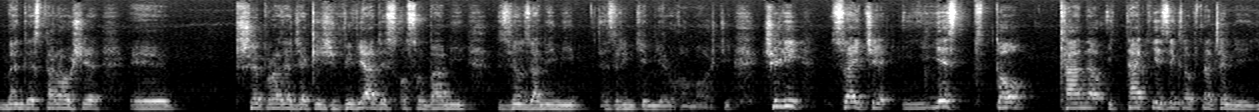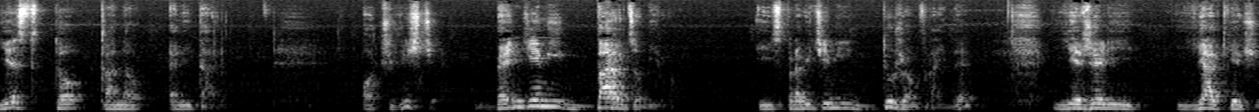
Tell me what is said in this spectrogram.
będę starał się y, przeprowadzać jakieś wywiady z osobami związanymi z rynkiem nieruchomości. Czyli słuchajcie, jest to kanał i tak jest jego oznaczenie, jest to kanał elitarny. Oczywiście będzie mi bardzo miło i sprawicie mi dużą frajdę, jeżeli jakieś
